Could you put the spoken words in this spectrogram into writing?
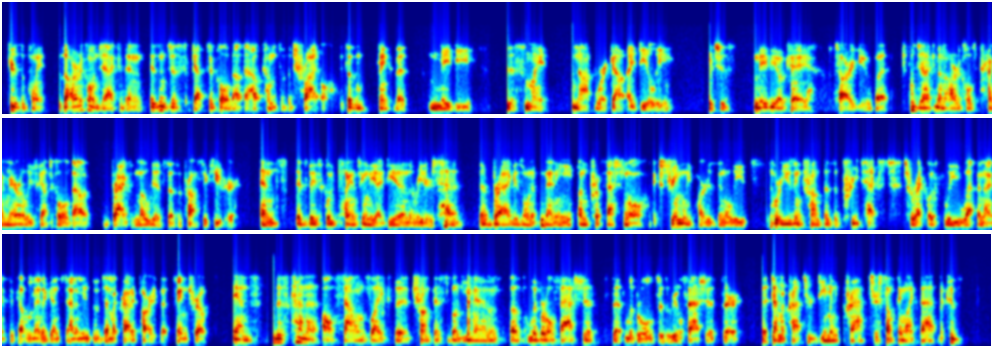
here's the point. The article in Jacobin isn't just skeptical about the outcomes of the trial. It doesn't think that maybe this might not work out ideally, which is maybe okay to argue, but the Jacobin article is primarily skeptical about Bragg's motives as a prosecutor. And it's basically planting the idea in the reader's head that Bragg is one of many unprofessional, extremely partisan elites who are using Trump as a pretext to recklessly weaponize the government against enemies of the Democratic Party, that same trope. And this kind of all sounds like the Trumpist boogeyman of liberal fascists, that liberals are the real fascists, or that Democrats are democrats, or something like that, because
